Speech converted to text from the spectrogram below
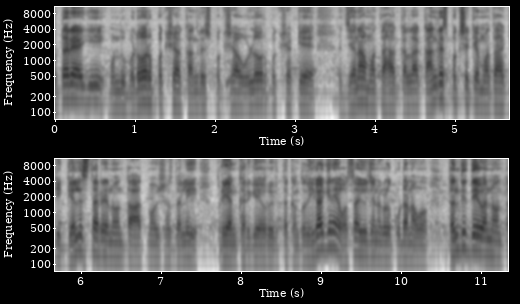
ಒಟ್ಟಾರೆಯಾಗಿ ಒಂದು ಬಡವರ ಪಕ್ಷ, ಕಾಂಗ್ರೆಸ್ ಪಕ್ಷ ಉಳ್ಳವರ ಪಕ್ಷಕ್ಕೆ ಜನ ಮತ ಹಾಕಲ್ಲ, ಕಾಂಗ್ರೆಸ್ ಪಕ್ಷಕ್ಕೆ ಮತ ಹಾಕಿ ಗೆಲ್ಲಿಸ್ತಾರೆ ಅನ್ನುವಂಥ ಆತ್ಮವಿಶ್ವಾಸದಲ್ಲಿ ಪ್ರಿಯಾಂಕ್ ಖರ್ಗೆ ಅವರು ಇರ್ತಕ್ಕಂಥದ್ದು. ಹೀಗಾಗಿಯೇ ಹೊಸ ಯೋಜನೆಗಳು ಕೂಡ ನಾವು ತಂದಿದ್ದೇವೆ ಅನ್ನುವಂಥ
